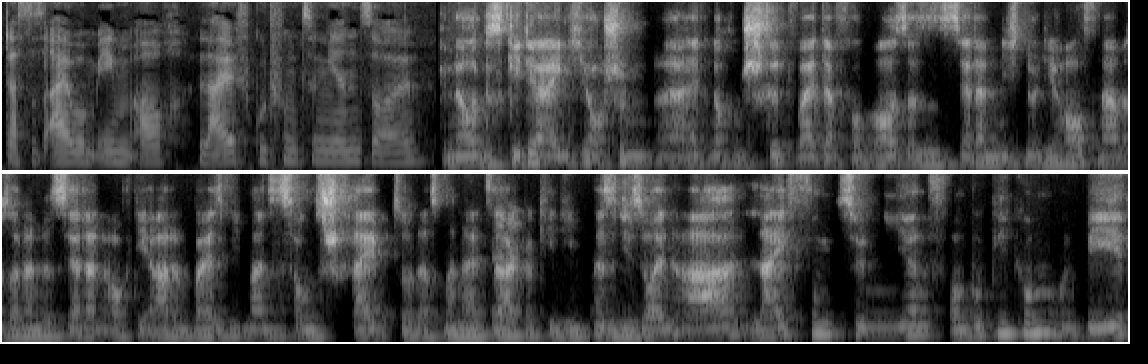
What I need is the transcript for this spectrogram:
dass das Album eben auch live gut funktionieren soll? Genau, das geht ja eigentlich auch schon äh, halt noch einen Schritt weiter voraus. Also es ist ja dann nicht nur die Aufnahme, sondern das ist ja dann auch die Art und Weise, wie man Songs schreibt, so dass man halt sagt, okay, die, also die sollen A, live funktionieren vom Publikum und B,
